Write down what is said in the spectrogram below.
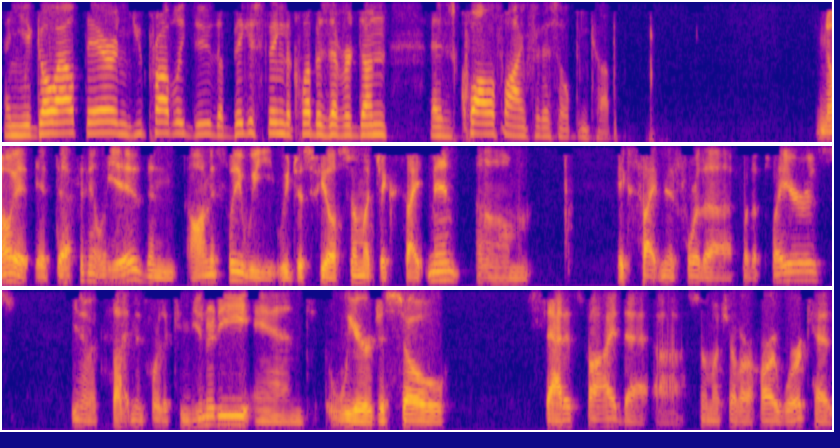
and you go out there and you probably do the biggest thing the club has ever done as qualifying for this Open Cup. No, it, it definitely is, and honestly, we we just feel so much excitement, um, excitement for the for the players, you know, excitement for the community, and we're just so satisfied that uh, so much of our hard work has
